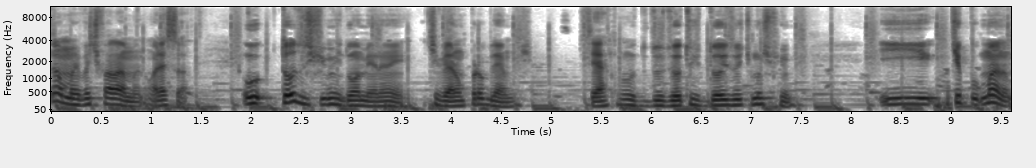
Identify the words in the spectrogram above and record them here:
Não, mas vou te falar, mano, olha só. O, todos os filmes do Homem-Aranha tiveram problemas, certo? Dos outros dois últimos filmes. E, tipo, mano,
